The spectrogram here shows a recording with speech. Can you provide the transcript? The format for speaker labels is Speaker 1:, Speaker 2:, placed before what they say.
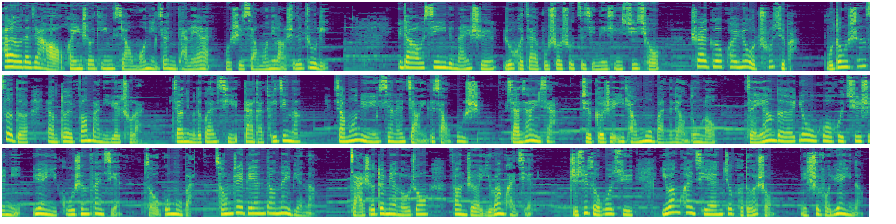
Speaker 1: Hello，大家好，欢迎收听小魔女教你谈恋爱，我是小魔女老师的助理。遇到心仪的男神，如何在不说出自己内心需求，帅哥快约我出去吧，不动声色的让对方把你约出来，将你们的关系大大推进呢？小魔女先来讲一个小故事，想象一下，只隔着一条木板的两栋楼，怎样的诱惑会驱使你愿意孤身犯险走过木板，从这边到那边呢？假设对面楼中放着一万块钱，只需走过去，一万块钱就可得手，你是否愿意呢？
